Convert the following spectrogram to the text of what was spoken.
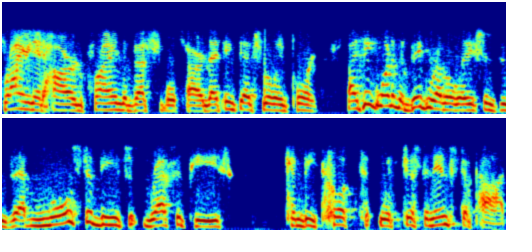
frying it hard, frying the vegetables hard. I think that's really important. I think one of the big revelations is that most of these recipes can be cooked with just an Instapot.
